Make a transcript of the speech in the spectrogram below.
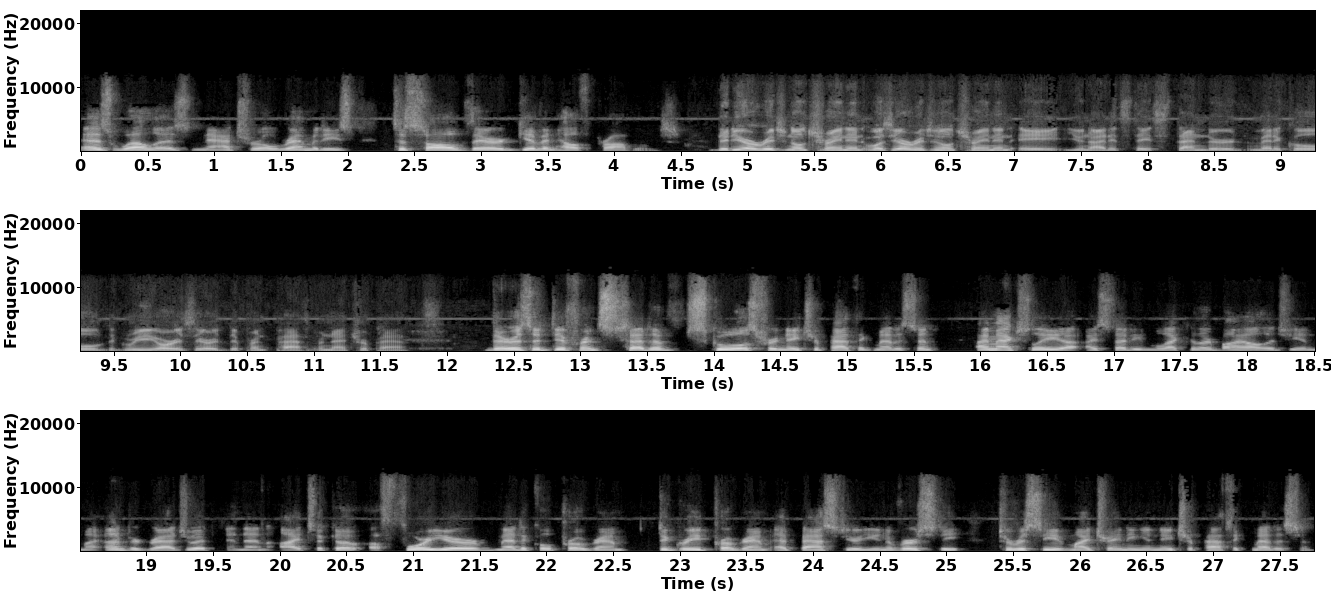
as well as natural remedies to solve their given health problems. Did your original training was your original training a United States standard medical degree or is there a different path for naturopaths? There is a different set of schools for naturopathic medicine. I'm actually uh, I studied molecular biology in my undergraduate and then I took a, a four-year medical program, degree program at Bastyr University to receive my training in naturopathic medicine.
